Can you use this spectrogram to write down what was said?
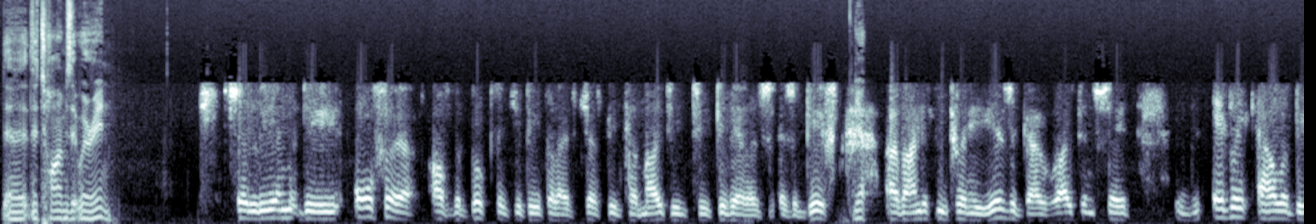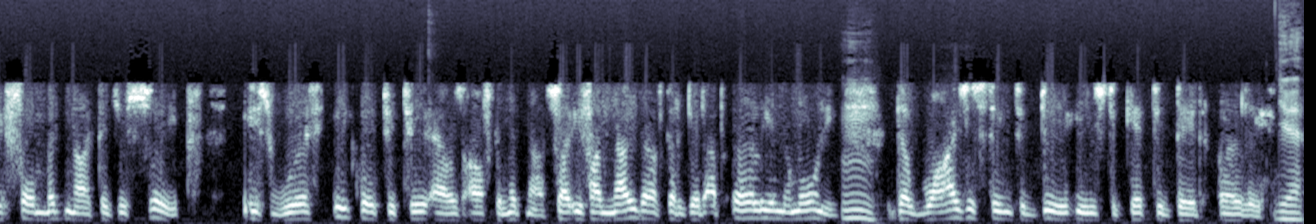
the the times that we're in. So, Liam, the author of the book that you people have just been promoting to give out as, as a gift Yep. over 120 years ago wrote and said, every hour before midnight that you sleep is worth equal to two hours after midnight. So if I know that I've got to get up early in the morning, the wisest thing to do is to get to bed early. Yeah.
